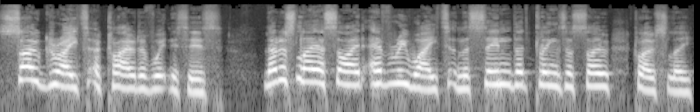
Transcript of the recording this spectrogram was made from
so great a cloud of witnesses. Let us lay aside every weight and the sin that clings us so closely,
